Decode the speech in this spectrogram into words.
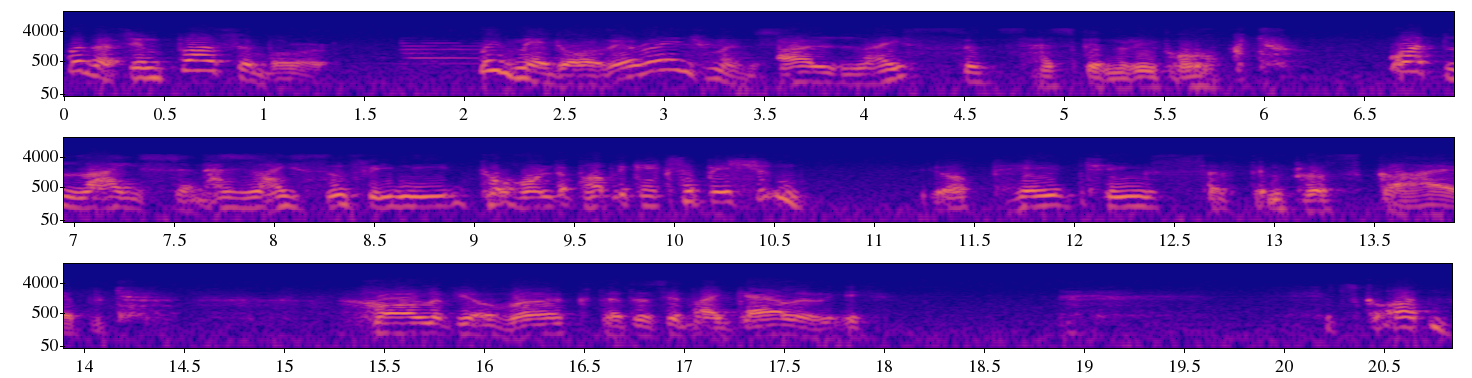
Well, that's impossible. We've made all the arrangements. Our license has been revoked. What license? A license we need to hold a public exhibition. Your paintings have been proscribed. All of your work that is in my gallery. It's gone.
